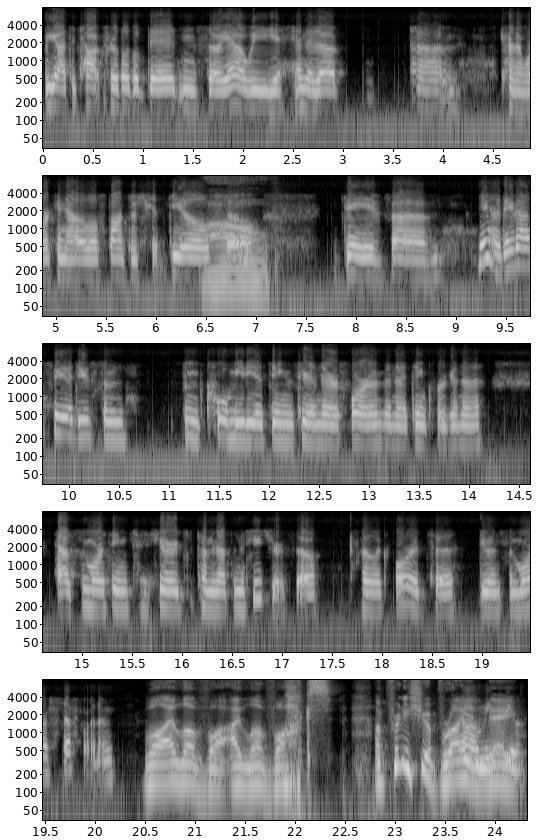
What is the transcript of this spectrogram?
we got to talk for a little bit. And so, yeah, we ended up um, kind of working out a little sponsorship deal. Wow. So Dave, um, yeah, they've asked me to do some some cool media things here and there for him. And I think we're going to have some more things here coming up in the future. So I look forward to doing some more stuff for them. Well, I love Vo- I love Vox. I'm pretty sure Brian Oh, May, too.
